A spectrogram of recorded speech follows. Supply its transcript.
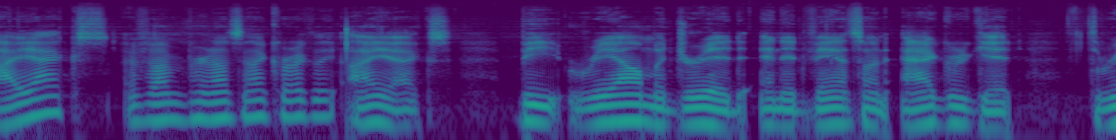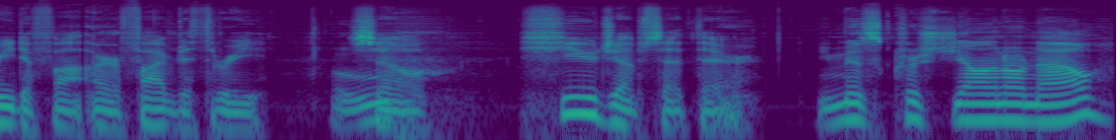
Ajax, if I'm pronouncing that correctly. Ajax beat Real Madrid and advance on aggregate three to five or five to three. So huge upset there. You miss Cristiano now?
